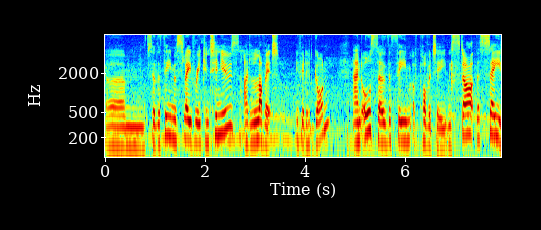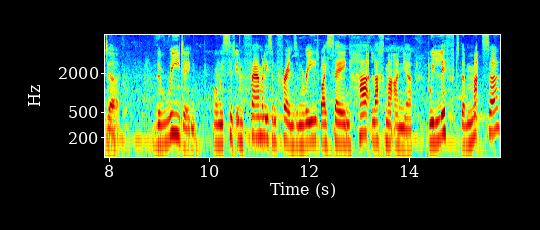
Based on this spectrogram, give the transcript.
Um, so the theme of slavery continues. I'd love it if it had gone. And also the theme of poverty. We start the Seder, the reading, when we sit in families and friends and read by saying Ha Lachma Anya. We lift the matzah,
